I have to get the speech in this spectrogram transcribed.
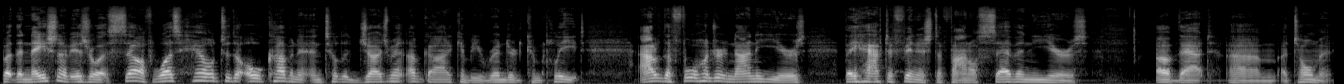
but the nation of Israel itself was held to the old covenant until the judgment of God can be rendered complete. Out of the 490 years, they have to finish the final seven years of that um, atonement.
